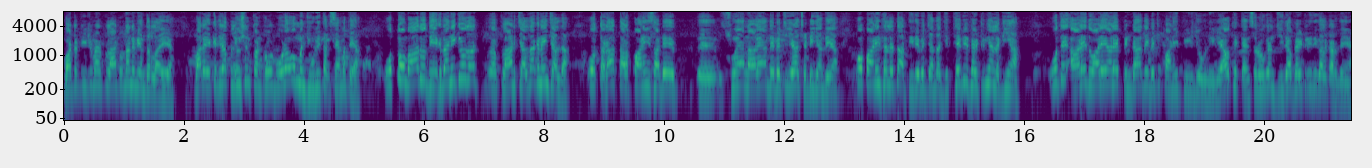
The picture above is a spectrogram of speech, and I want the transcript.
ਵਾਟਰ ਟ੍ਰੀਟਮੈਂਟ ਪਲਾਂਟ ਉਹਨਾਂ ਨੇ ਵੀ ਅੰਦਰ ਲਾਏ ਆ। ਪਰ ਇੱਕ ਜਿਹੜਾ ਪੋਲਿਊਸ਼ਨ ਕੰਟਰੋਲ ਬੋਰਡ ਆ ਉਹ ਮਨਜ਼ੂਰੀ ਤੱਕ ਸਹਿਮਤ ਆ। ਉਸ ਤੋਂ ਬਾਅਦ ਉਹ ਦੇਖਦਾ ਨਹੀਂ ਕਿ ਉਹਦਾ ਪਲਾਂਟ ਚੱਲਦਾ ਕਿ ਨਹੀਂ ਚੱਲਦਾ। ਉਹ ਧੜਾ ਧੜ ਪਾਣੀ ਸਾਡੇ ਸੂਆਂ ਨਾਲਿਆਂ ਦੇ ਵਿੱਚ ਜਿਹੜਾ ਛੱਡੀ ਜਾਂਦੇ ਆ, ਉਹ ਪਾਣੀ ਥੱਲੇ ਧਰਤੀ ਦੇ ਵਿੱਚ ਜਾਂਦਾ, ਜਿੱਥੇ ਵੀ ਫੈਕਟਰੀਆਂ ਲੱਗੀਆਂ, ਉਹਦੇ ਆਲੇ ਦੁਆਲੇ ਵਾਲੇ ਪਿੰਡਾਂ ਦੇ ਵਿੱਚ ਪਾਣੀ ਪੀਣ ਯੋਗ ਨਹੀਂ ਰਿਹਾ। ਉੱਥੇ ਕੈਂਸਰ ਹੋ ਗਿਆ, ਜੀਰਾ ਫੈਕਟਰੀ ਦੀ ਗੱਲ ਕਰਦੇ ਆ।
